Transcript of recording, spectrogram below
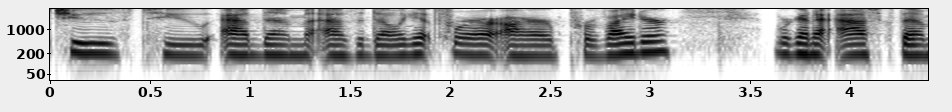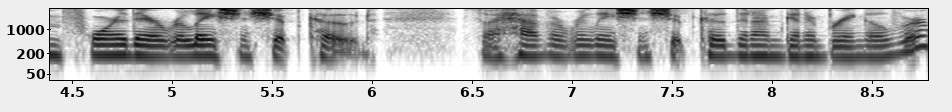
choose to add them as a delegate for our provider, we're going to ask them for their relationship code. So I have a relationship code that I'm going to bring over.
